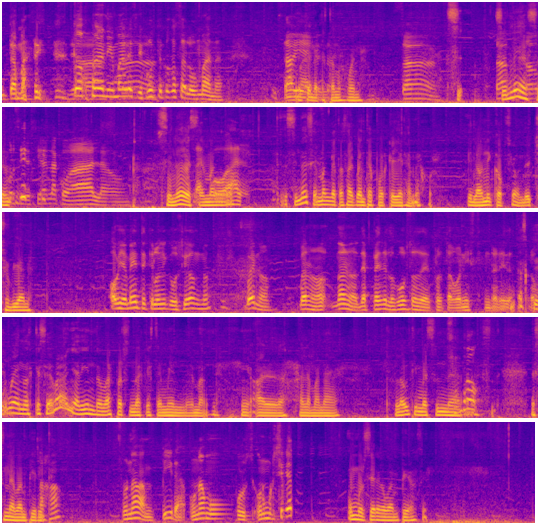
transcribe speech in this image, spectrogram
Ya, Todos animales juntan con cosas a la humana. Está Ah, bien. Es la que está más buena. Está, Si, está si lees, asustado el, si decía la koala o... si lees La el manga, koala. si lees el manga te das cuenta porque ella es la mejor. Y la única opción, de hecho, bien. Obviamente que es la única opción, ¿no? Bueno, bueno, no, no, depende de los gustos del protagonista en realidad. Es que bueno. bueno, es que se va añadiendo más personajes también en el manga. A la, a la manada. La última es una. Es una vampirita. Ajá. Una vampira, una mur un murciélago. Un murciélago vampiro, sí.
